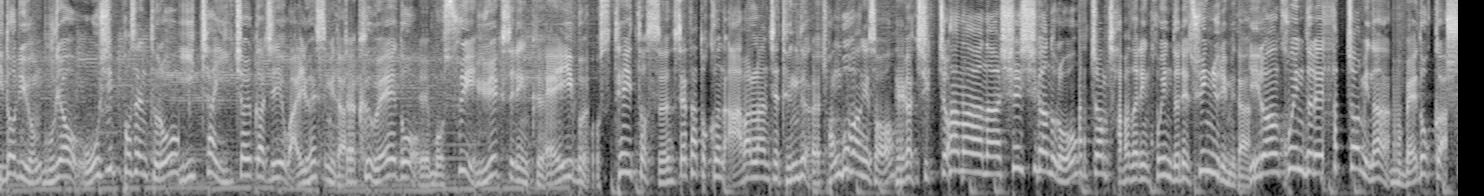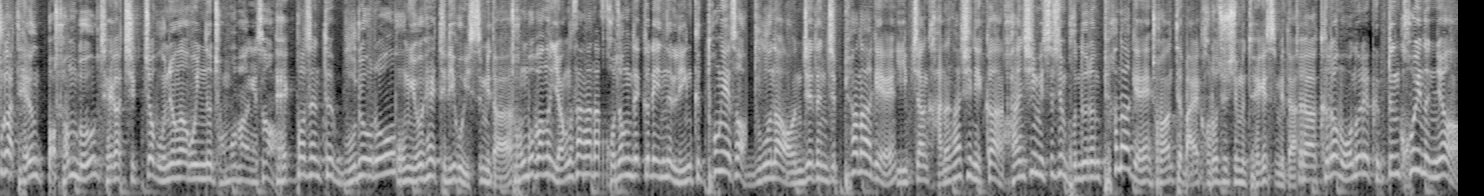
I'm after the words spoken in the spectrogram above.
이더리움 무려 50%로 2차 익절까지 완료했습니다. 자, 그 외에도 예, 뭐 수익, UX링크, 에이브, 뭐 스테이 터스, 세타 토큰, 아발란체 등등 정보방에서 제가 직접 하나하나 실시간으로 타점 잡아드린 코인들의 수익률입니다. 이러한 코인들의 타점이나 뭐 매도가, 추가 대응법 전부 제가 직접 운영하고 있는 정보방에서 100% 무료로 공유해 드리고 있습니다. 정보방은 영상 하나 고정 댓글에 있는 링크 통해서 누구나 언제든지 편하게 입장 가능하시니까 관심 있으신 분들은 편하게 저한테 말 걸어주시면 되겠습니다. 자 그럼 오늘의 급등 코인은요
